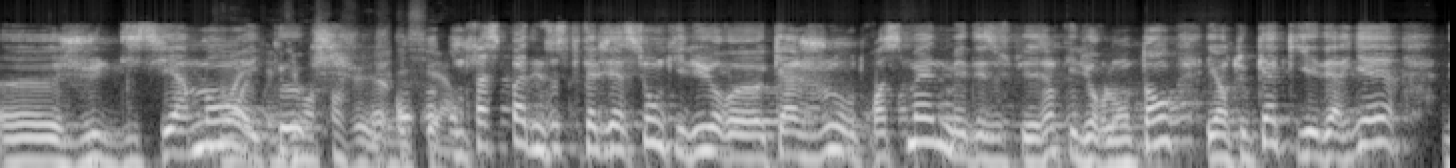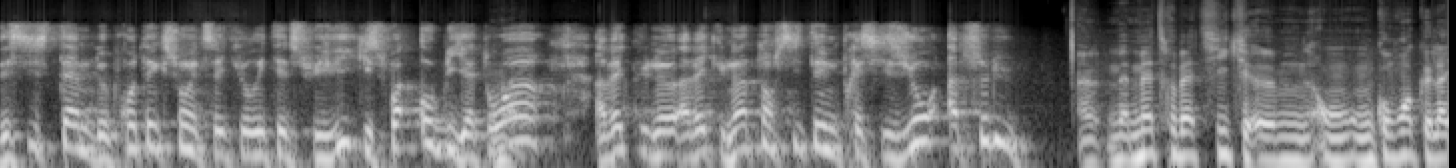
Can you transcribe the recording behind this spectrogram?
euh, judiciairement et que on, ne fasse pas des hospitalisations qui durent 15 euh, jours ou 3 semaines, mais des hospitalisations qui durent longtemps, et en tout cas qui est derrière des systèmes de protection et de sécurité de suivi qui soient obligatoires avec une, avec une intensité, une précision absolue. Euh, Maître Batik, euh, on, comprend que là,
